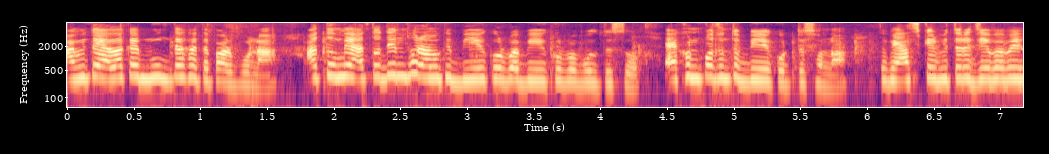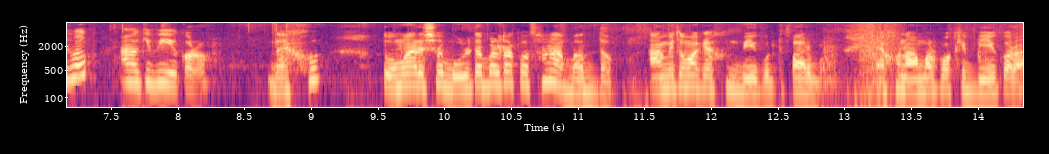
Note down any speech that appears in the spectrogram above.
আমি তো এলাকায় মুখ দেখাতে পারব না। আর তুমি এতদিন ধরে আমাকে বিয়ে করবা বিয়ে করবা বলতেছো এখন পর্যন্ত বিয়ে করতেছো না। তুমি আজকের ভিতরে যেভাবেই হোক আমাকে বিয়ে করো। দেখো তোমার এসব উল্টাপাল্টা কথা না বাদ দাও। আমি তোমাকে এখন বিয়ে করতে পারব না। এখন আমার পক্ষে বিয়ে করা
